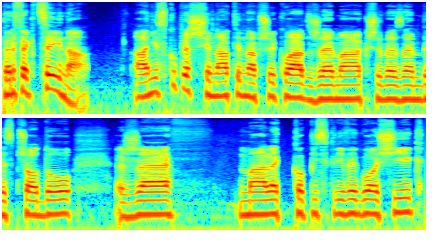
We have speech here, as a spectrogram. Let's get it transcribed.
perfekcyjna, a nie skupiasz się na tym na przykład, że ma krzywe zęby z przodu, że ma lekko piskliwy głosik,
